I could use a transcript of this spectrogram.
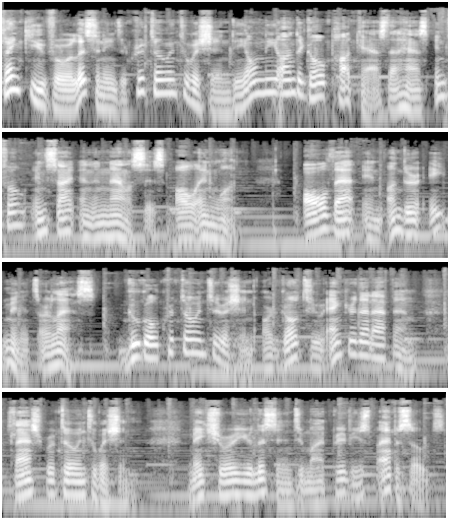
Thank you for listening to Crypto Intuition, the only on the go podcast that has info, insight, and analysis all in one. All that in under 8 minutes or less. Google Crypto Intuition or go to anchor.fm slash crypto intuition. Make sure you listen to my previous episodes.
